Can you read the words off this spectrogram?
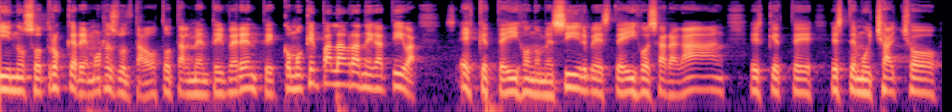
y nosotros queremos resultados totalmente diferentes. ¿Cómo qué palabra negativa? Es que este hijo no me sirve, este hijo es aragán, es que este, este muchacho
